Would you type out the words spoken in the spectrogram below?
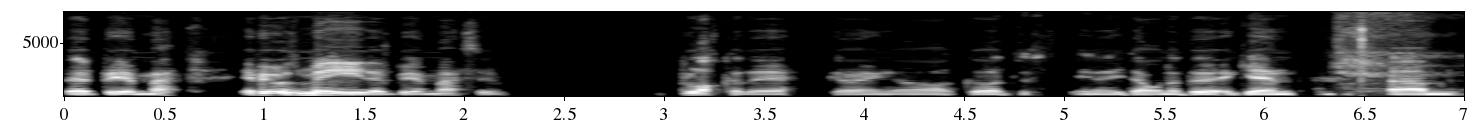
there'd be a ma- if it was me, there'd be a massive blocker there, going, "Oh God, just you know, you don't want to do it again." Um,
